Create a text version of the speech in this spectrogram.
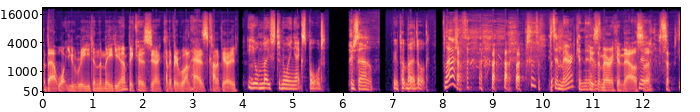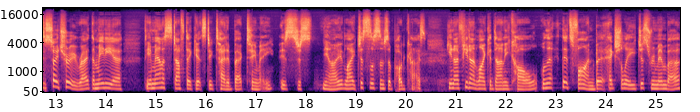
about what you read in the media because, you know, kind of everyone has kind of, you know, Your most annoying export, who's that? Rupert Murdoch. Ah, it's American now. is isn't it? American now. So, so It's so true, right? The media, the amount of stuff that gets dictated back to me is just, you know, like just listen to the podcast. You know, if you don't like Adani coal, well, that, that's fine. But actually, just remember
